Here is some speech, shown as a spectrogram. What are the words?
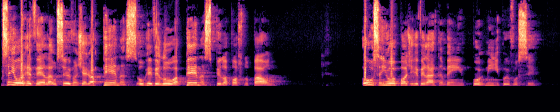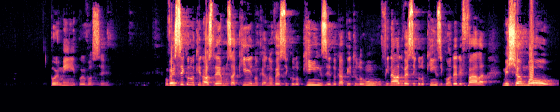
o Senhor revela o seu evangelho apenas, ou revelou apenas pelo apóstolo Paulo? Ou o Senhor pode revelar também por mim e por você. Por mim e por você. O versículo que nós lemos aqui, no, no, versículo 15 do capítulo 1, o final do versículo 15, quando ele fala: Me chamou,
